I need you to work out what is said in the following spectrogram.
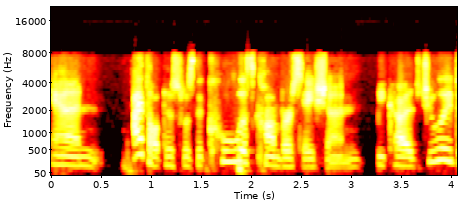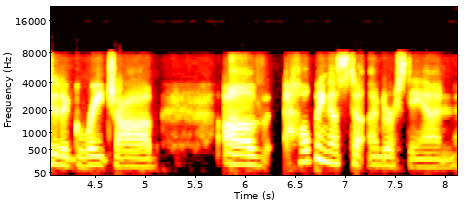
And I thought this was the coolest conversation because Julia did a great job of helping us to understand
